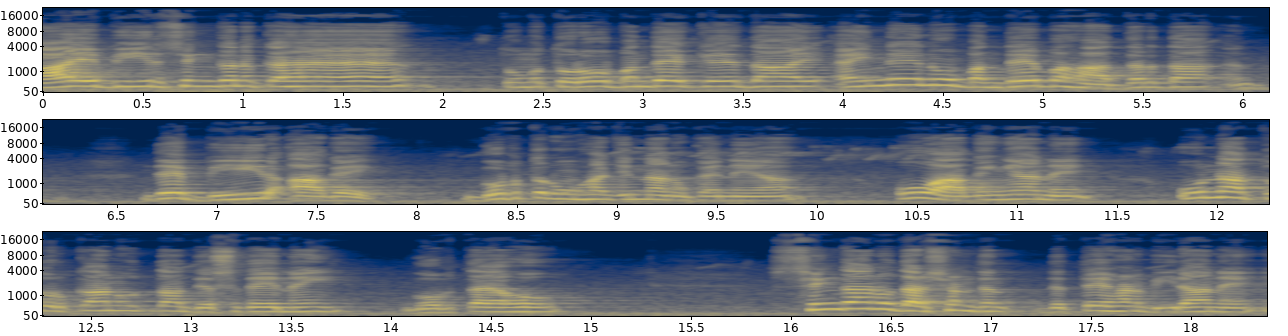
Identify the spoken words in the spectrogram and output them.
ਆਏ ਵੀਰ ਸਿੰਘਨ ਕਹੈ ਤੁਮ ਤੁਰੋ ਬੰਦੇ ਕੇ ਦਾਏ ਐਨੇ ਨੂੰ ਬੰਦੇ ਬਹਾਦਰ ਦਾ ਦੇ ਵੀਰ ਆ ਗਏ। ਗੁਪਤ ਰੂਹਾਂ ਜਿਨ੍ਹਾਂ ਨੂੰ ਕਹਿੰਦੇ ਆ, ਉਹ ਆ ਗਈਆਂ ਨੇ। ਉਹਨਾਂ ਤੁਰਕਾਂ ਨੂੰ ਤਾਂ ਦਿਸਦੇ ਨਹੀਂ। ਗੁਪਤ ਹੈ ਉਹ। ਸਿੰਘਾਂ ਨੂੰ ਦਰਸ਼ਨ ਦਿੰ- ਦਿੱਤੇ ਹਨ ਵੀਰਾਂ ਨੇ।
